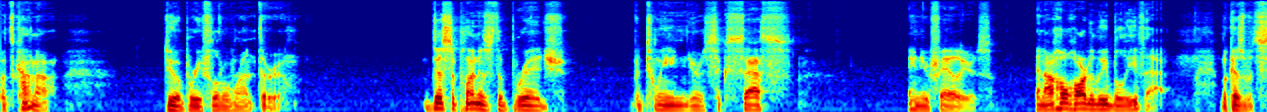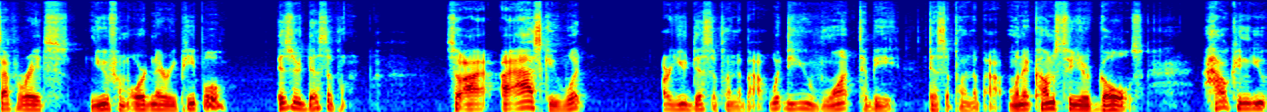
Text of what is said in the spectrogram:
let's kind of do a brief little run through discipline is the bridge between your success and your failures. And I wholeheartedly believe that because what separates you from ordinary people is your discipline. So I, I ask you, what are you disciplined about? What do you want to be disciplined about? When it comes to your goals, how can you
